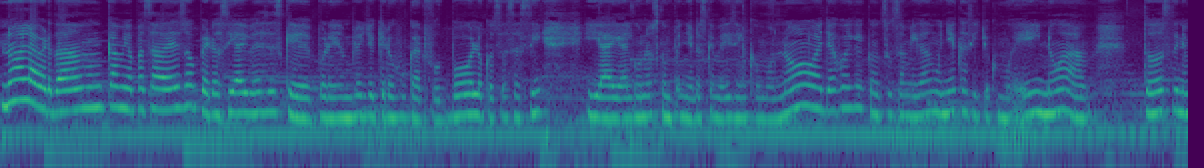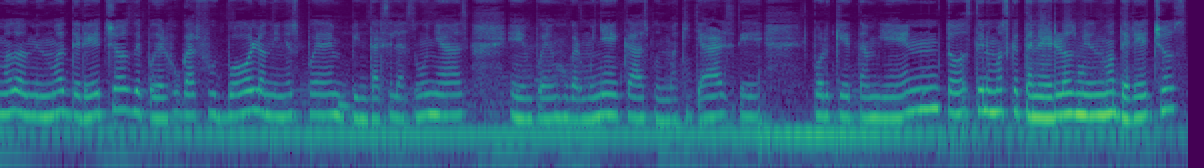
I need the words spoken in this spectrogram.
No, la verdad nunca me ha pasado eso, pero sí hay veces que, por ejemplo, yo quiero jugar fútbol o cosas así y hay algunos compañeros que me dicen como, no, allá juegue con sus amigas muñecas y yo como, hey, no, ah, todos tenemos los mismos derechos de poder jugar fútbol, los niños pueden pintarse las uñas, eh, pueden jugar muñecas, pueden maquillarse, porque también todos tenemos que tener los mismos derechos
